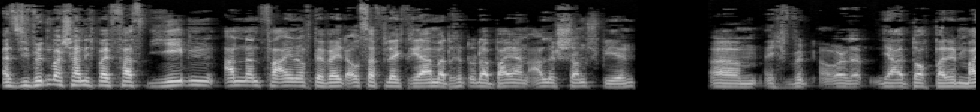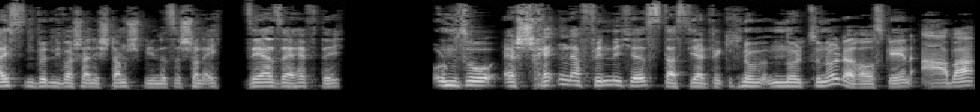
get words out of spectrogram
Also sie würden wahrscheinlich bei fast jedem anderen Verein auf der Welt, außer vielleicht Real Madrid oder Bayern, alle Stamm spielen. Ähm, ich würde, ja doch, bei den meisten würden die wahrscheinlich Stamm spielen. Das ist schon echt sehr, sehr heftig. Umso erschreckender finde ich es, dass die halt wirklich nur mit einem 0 zu 0 da rausgehen. Aber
